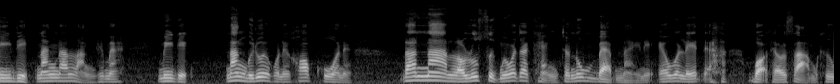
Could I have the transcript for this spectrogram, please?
มีเด็กนั่งด้านหลังใช่ไหมมีเด็กนั่งไปด้วยคนในครอบครัวเนี่ยด้านหน้าเรารู้สึกไม่ว่าจะแข็งจะนุ่มแบบไหนเนี่ยเอเวอเรสต์เบาะแถว 3 คือ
